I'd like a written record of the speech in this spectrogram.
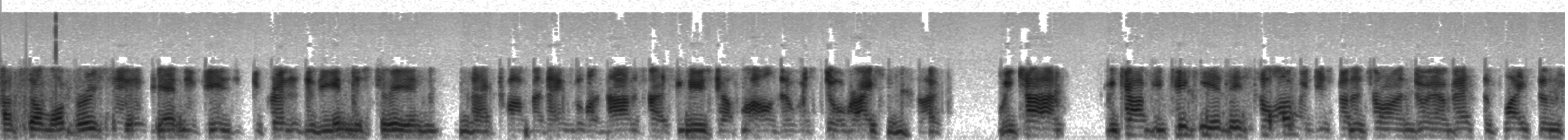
touched on what Bruce said at the end of his the credit to the industry and that club Angle and Harness Racing New South Wales that we're still racing. So we can't we can't be picky at this time. We just got to try and do our best to place them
